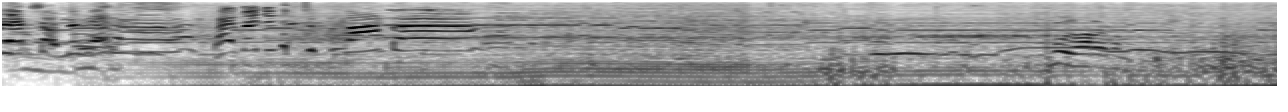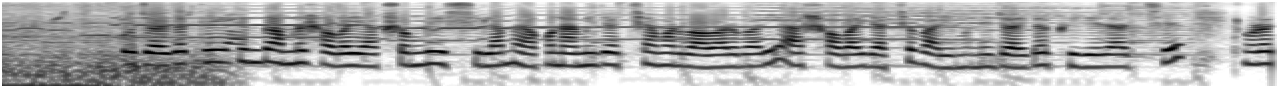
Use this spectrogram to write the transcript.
পড়বে দেবো উঠবা বল তো জায়গা থেকে কিন্তু আমরা সবাই একসঙ্গে এসেছিলাম। এখন আমি যাচ্ছি আমার বাবার বাড়ি আর সবাই যাচ্ছে বাড়ি মানে জায়গা ফিরে যাচ্ছে। ওরা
